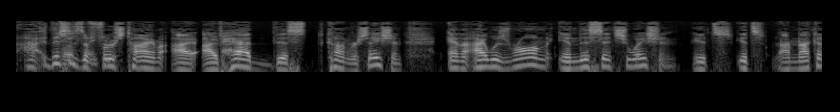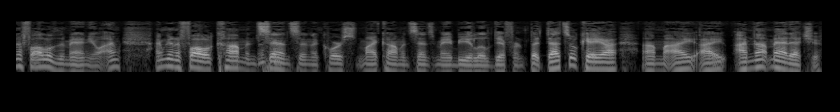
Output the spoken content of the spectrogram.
I, this Well, is the thank you. first time I, I've had this conversation, and I was wrong in this situation. It's it's. I'm not going to follow the manual. I'm I'm going to follow common sense, and of course, my common sense may be a little different, but that's okay. I, um, I I I'm not mad at you.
